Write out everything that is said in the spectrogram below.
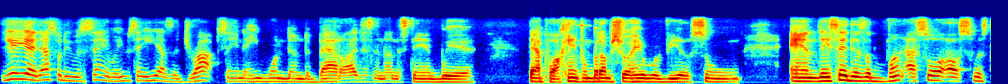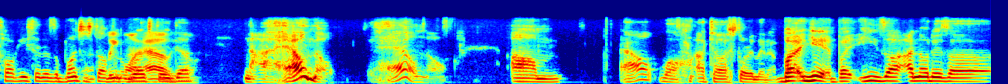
yeah, yeah, that's what he was saying. But he was saying he has a drop saying that he wanted them to battle. I just didn't understand where that part came from, but I'm sure he'll reveal soon. And they said there's a bunch. I saw uh, Swizz talk. He said there's a bunch of Don't stuff in the works. Al, they yo. Nah, hell no, hell no. Um, Al. Well, I'll tell a story later. But yeah, but he's. Uh, I know there's a,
